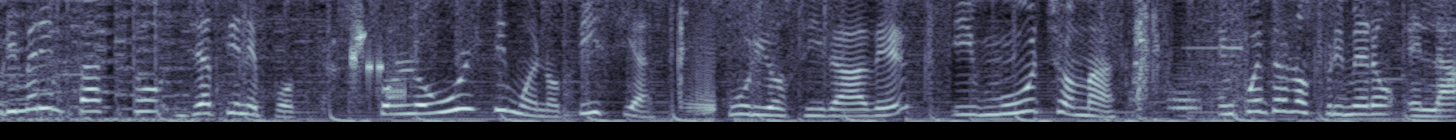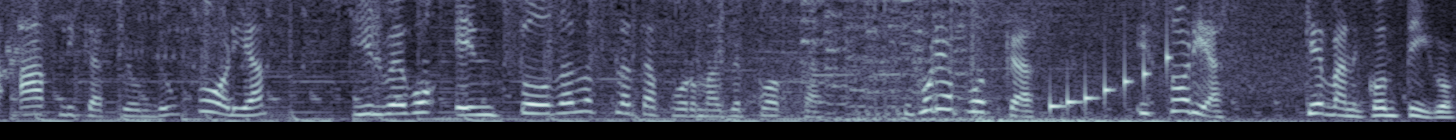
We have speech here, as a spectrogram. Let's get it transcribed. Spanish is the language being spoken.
Primer Impacto ya tiene podcast, con lo último en noticias, curiosidades y mucho más. Encuéntranos primero en la aplicación de Euforia y luego en todas las plataformas de podcast. Euforia Podcast, historias que van contigo.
